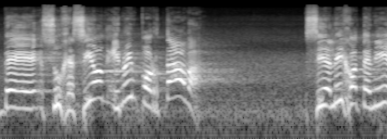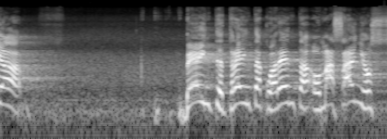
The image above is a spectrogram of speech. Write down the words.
de sujeción y no importaba si el hijo tenía 20, 30, 40 o más años,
